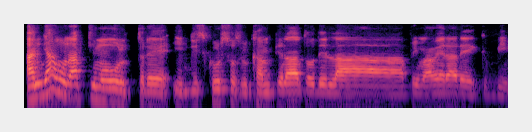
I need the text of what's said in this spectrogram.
andiamo un attimo oltre il discorso sul campionato della primavera rugby.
